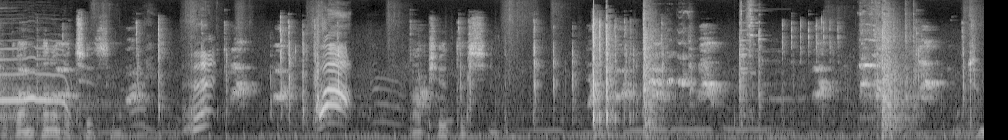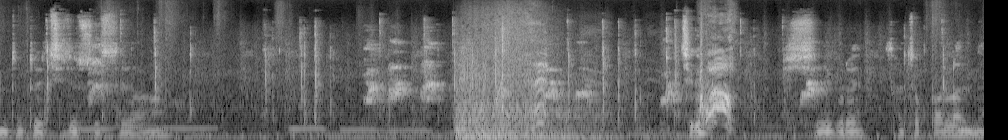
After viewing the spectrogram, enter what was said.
아까 한 판은 같이 했어 아 피했다 씨. 좀더 지질 수 있어요. 지금. 씨부래 살짝 빨랐네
